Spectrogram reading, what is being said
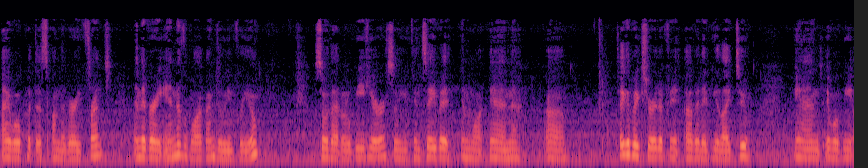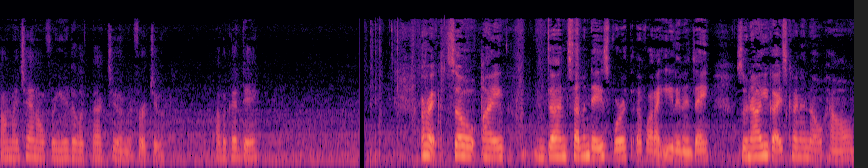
I will put this on the very front and the very end of the blog I'm doing for you so that it'll be here so you can save it and, what and uh, take a picture of it if you like to and it will be on my channel for you to look back to and refer to. Have a good day. Alright, so I've done seven days worth of what I eat in a day. So now you guys kind of know how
